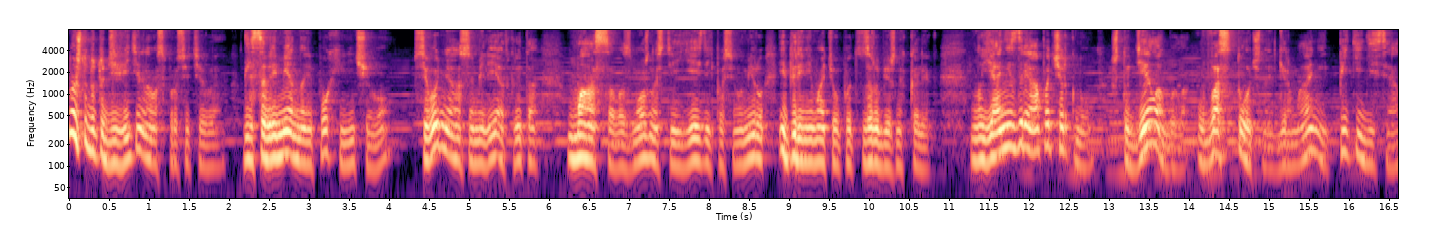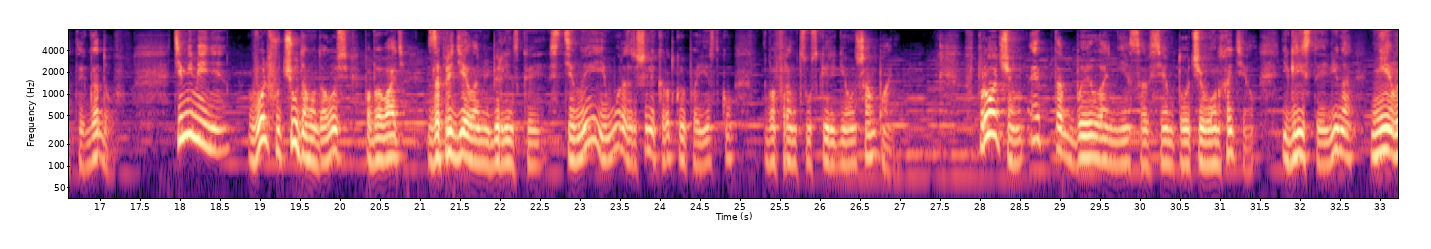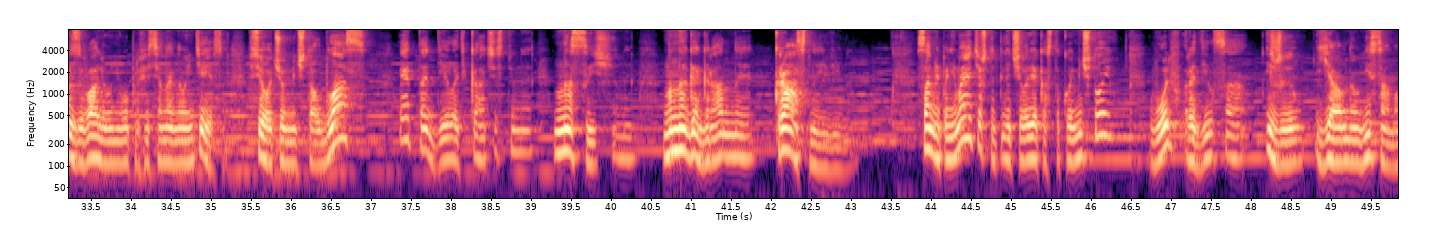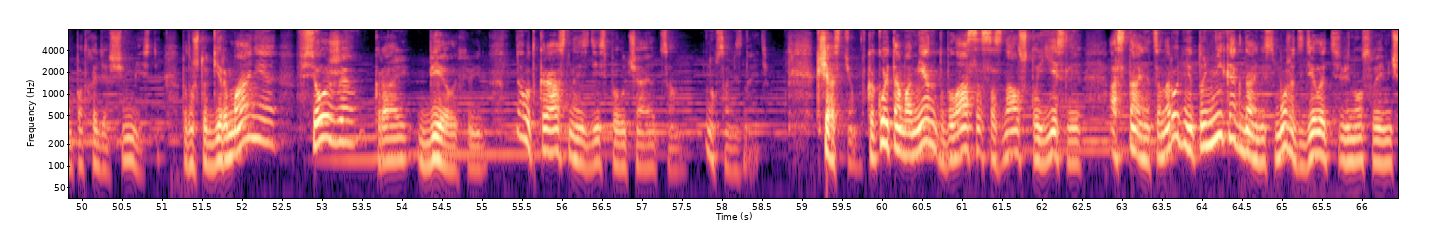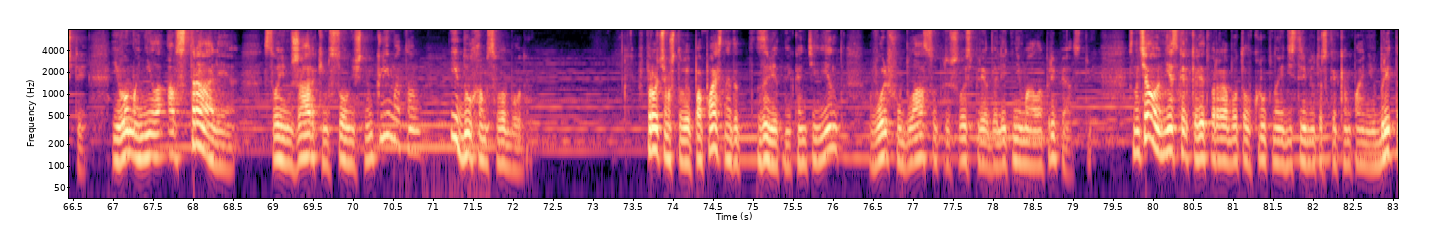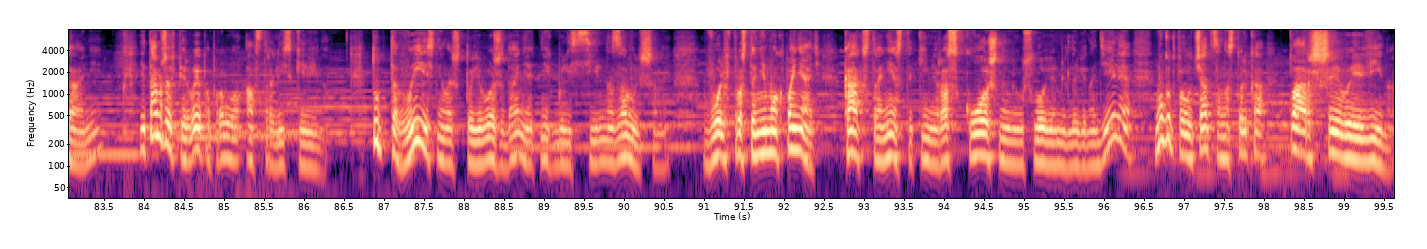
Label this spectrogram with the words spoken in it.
Ну и что тут удивительного, спросите вы? Для современной эпохи ничего. Сегодня на сомелье открыта масса возможностей ездить по всему миру и перенимать опыт зарубежных коллег. Но я не зря подчеркнул, что дело было в Восточной Германии 50-х годов. Тем не менее, Вольфу чудом удалось побывать за пределами Берлинской стены, ему разрешили короткую поездку во французский регион Шампань. Впрочем, это было не совсем то, чего он хотел. Игристые вина не вызывали у него профессионального интереса. Все, о чем мечтал Блас, это делать качественные, насыщенные, многогранные красные вина. Сами понимаете, что для человека с такой мечтой Вольф родился и жил явно в не самом подходящем месте. Потому что Германия все же край белых вин. А вот красные здесь получаются, ну, сами знаете. К счастью, в какой-то момент Блас осознал, что если останется на родине, то никогда не сможет сделать вино своей мечты. Его манила Австралия своим жарким солнечным климатом и духом свободы. Впрочем, чтобы попасть на этот заветный континент, Вольфу Бласу пришлось преодолеть немало препятствий. Сначала он несколько лет проработал в крупной дистрибьюторской компании в Британии, и там же впервые попробовал австралийские вина. Тут-то выяснилось, что его ожидания от них были сильно завышены. Вольф просто не мог понять, как в стране с такими роскошными условиями для виноделия могут получаться настолько паршивые вина.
